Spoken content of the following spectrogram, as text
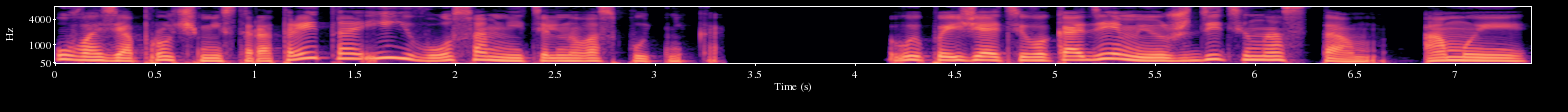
увозя прочь мистера Трейта и его сомнительного спутника. Вы поезжайте в академию, ждите нас там, а мы...»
